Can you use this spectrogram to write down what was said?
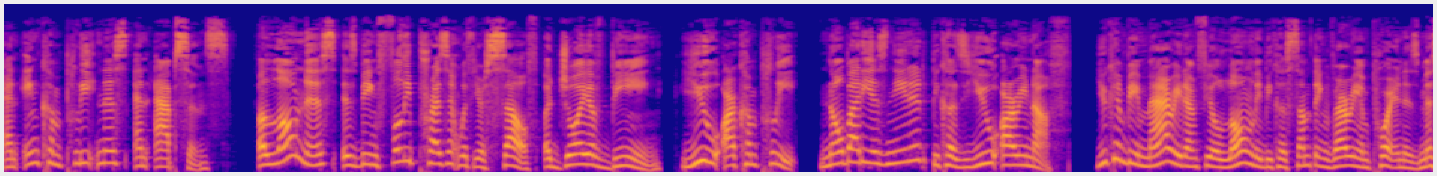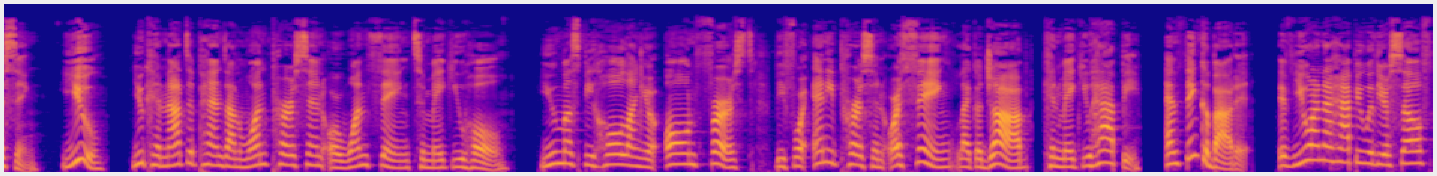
an incompleteness, and absence. Aloneness is being fully present with yourself, a joy of being. You are complete. Nobody is needed because you are enough. You can be married and feel lonely because something very important is missing. You. You cannot depend on one person or one thing to make you whole. You must be whole on your own first before any person or thing, like a job, can make you happy. And think about it. If you are not happy with yourself,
